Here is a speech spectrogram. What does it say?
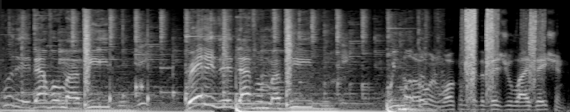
put it down for my people. Ready to die for my people. Hello and welcome to the visualization.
